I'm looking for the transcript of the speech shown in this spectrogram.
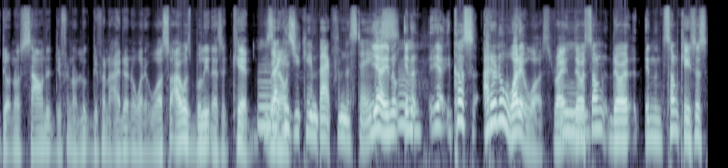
don't know sounded different or looked different. I don't know what it was. So I was bullied as a kid. Is that because you came back from the States? Yeah, you know, in a, yeah, because I don't know what it was. Right, there was some. There were in some cases,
